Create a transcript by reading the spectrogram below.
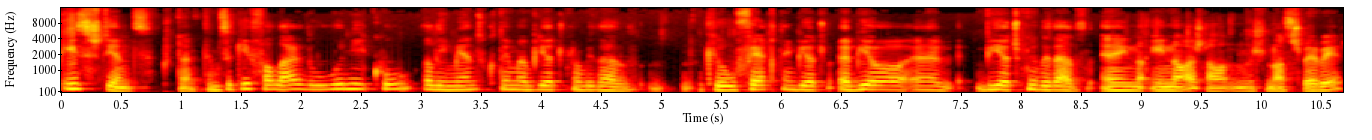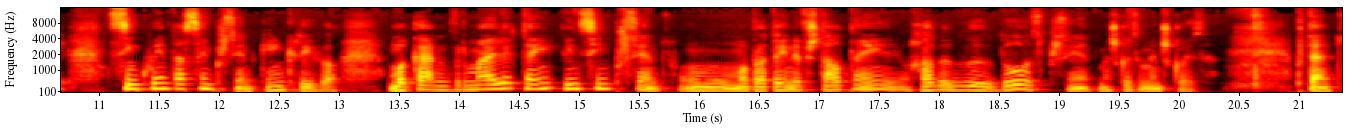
existente. Portanto, estamos aqui a falar do único alimento que tem uma biodisponibilidade, que o ferro tem bio, a, bio, a biodisponibilidade em, em nós, nos nossos bebés, de 50% a 100%, que é incrível. Uma carne vermelha tem 25%, uma proteína vegetal tem roda de 12%, mais coisa, menos coisa. Portanto,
